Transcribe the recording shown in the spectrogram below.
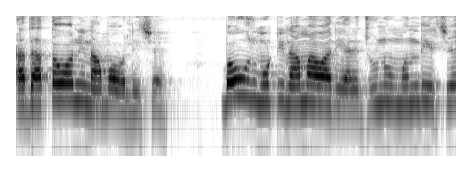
આ દાતાઓની નામાવલી છે. બહુ જ મોટી નામાવાળી અને જૂનું મંદિર છે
